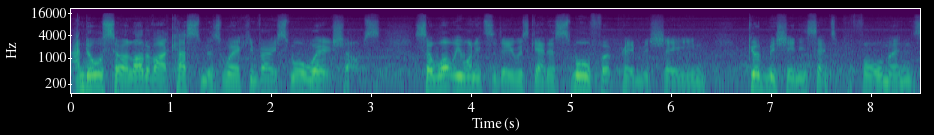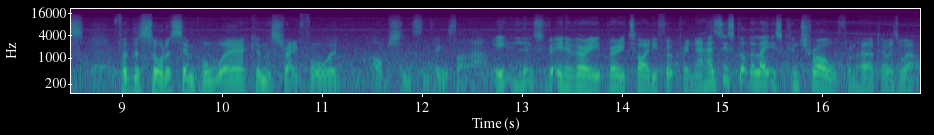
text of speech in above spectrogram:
and also a lot of our customers work in very small workshops. So what we wanted to do was get a small footprint machine, good machining centre performance for the sort of simple work and the straightforward options and things like that. It looks in a very, very tidy footprint. Now, has this got the latest control from Hurco as well?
